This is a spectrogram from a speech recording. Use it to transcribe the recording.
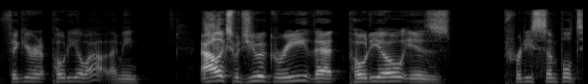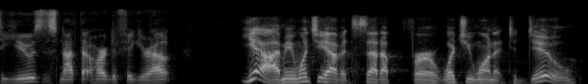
figure Podio out. I mean, Alex, would you agree that Podio is pretty simple to use? It's not that hard to figure out. Yeah, I mean, once you have it set up for what you want it to do,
